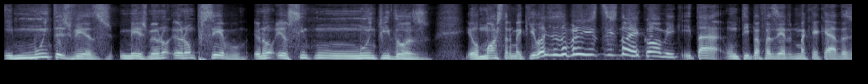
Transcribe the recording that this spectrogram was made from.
e muitas vezes mesmo, eu não, eu não percebo, eu, não, eu sinto-me muito idoso. Ele mostra-me aquilo, olha só para isto, isto não é cómico. E está um tipo a fazer macacadas.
